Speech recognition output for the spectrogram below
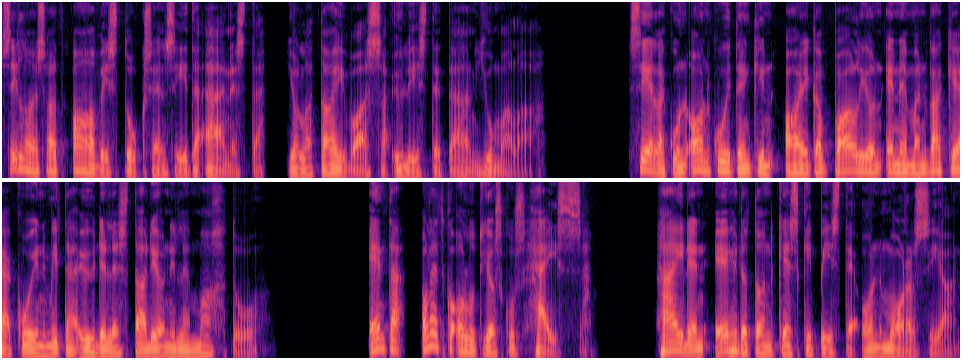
Silloin saat aavistuksen siitä äänestä, jolla taivaassa ylistetään Jumalaa. Siellä kun on kuitenkin aika paljon enemmän väkeä kuin mitä yhdelle stadionille mahtuu. Entä oletko ollut joskus häissä? Häiden ehdoton keskipiste on morsian.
